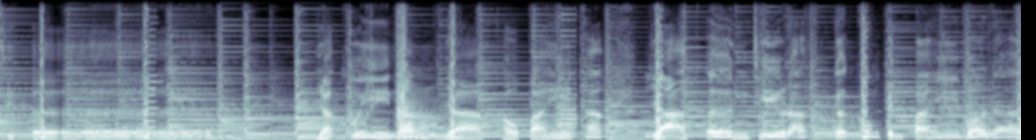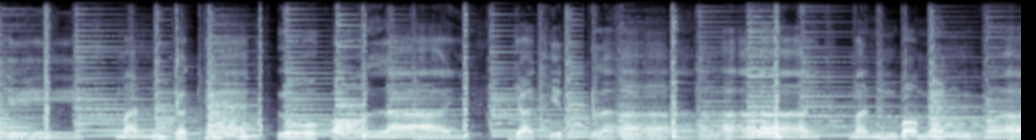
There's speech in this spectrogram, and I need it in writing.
สิเติมอยากคุยน้ำอยากเข้าไปทัก อยากเอิ้นที่รักก็คงเป็นไปบ่ได้ มันก็แค่โลกออนไลน์ อย่าคิดลายมันบ่แม่นควา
